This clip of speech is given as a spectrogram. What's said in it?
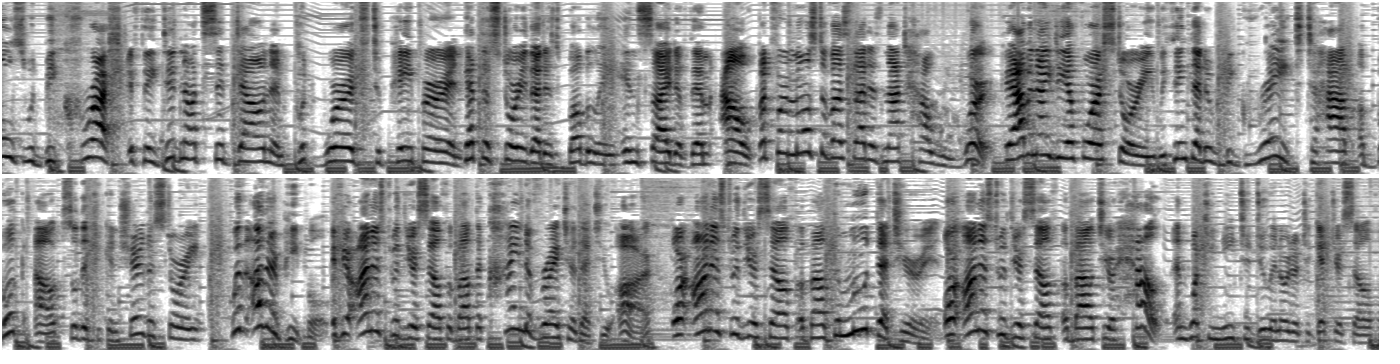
souls would be crushed if they did not sit down and put words to paper and get the story that is bubbling inside of them out. But for most of us, that is not how we work. We have an idea for a story. We think that it would be great to have a book out so that you can share the story with other people. If you're honest with yourself about the kind of writer that you are, or honest with yourself about the mood that you're in, or honest with yourself about your health and what you need to do in order to get yourself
